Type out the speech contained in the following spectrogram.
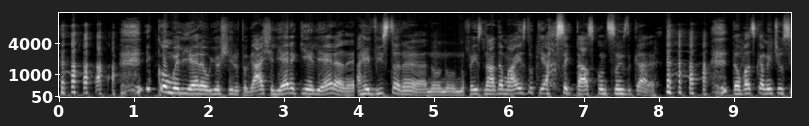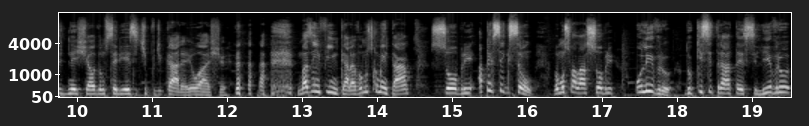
e como ele era o Yoshiro Togashi, ele era quem ele era, né? A revista, né, não, não, não fez nada mais do que aceitar as condições do cara. então, basicamente, o Sidney Sheldon seria esse tipo de cara, eu acho. Mas enfim, cara, vamos comentar sobre a perseguição. Vamos falar sobre o livro, do que se trata esse livro,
